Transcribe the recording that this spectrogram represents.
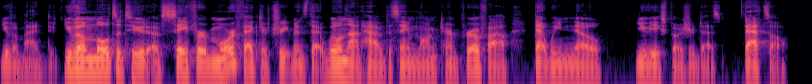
You have a magnitude. You have a multitude of safer, more effective treatments that will not have the same long term profile that we know UV exposure does. That's all.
